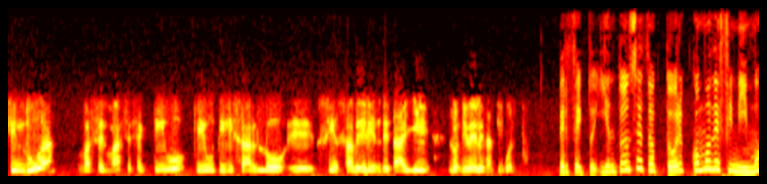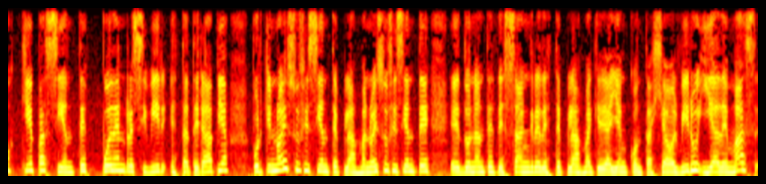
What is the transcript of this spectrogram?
sin duda va a ser más efectivo que utilizarlo eh, sin saber en detalle los niveles de anticuerpos. Perfecto. Y entonces, doctor, ¿cómo definimos qué pacientes pueden recibir esta terapia? Porque no hay suficiente plasma, no hay suficiente eh, donantes de sangre de este plasma que hayan contagiado el virus y además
